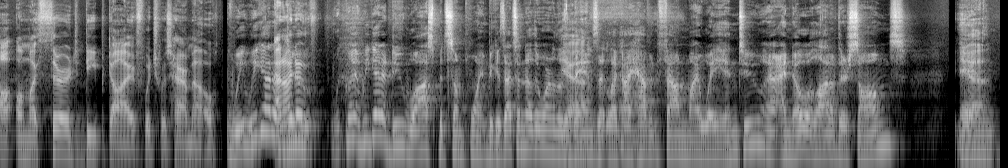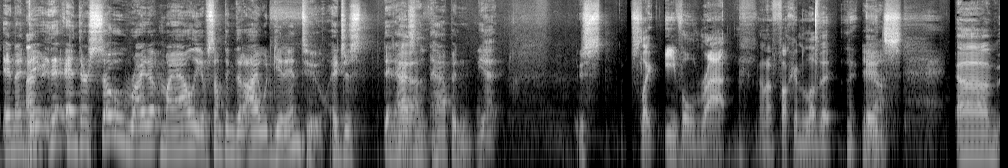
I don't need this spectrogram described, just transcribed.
uh, on my third deep dive, which was hair metal. We we gotta and don't we gotta do Wasp at some point because that's another one of those yeah. bands that like I haven't found my way into. I know a lot of their songs. Yeah, and and they and they're so right up my alley of something that I would get into. It just it hasn't happened yet. It's it's like evil rat, and I fucking love it. Yeah. It's um,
